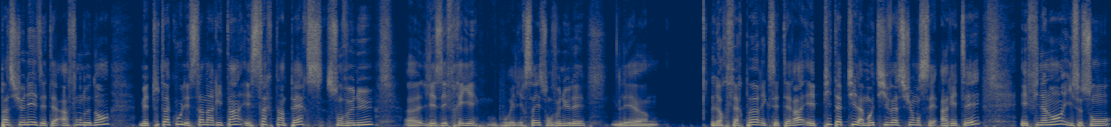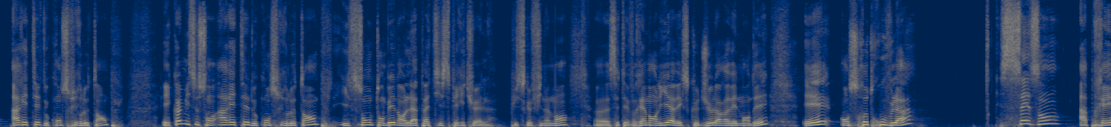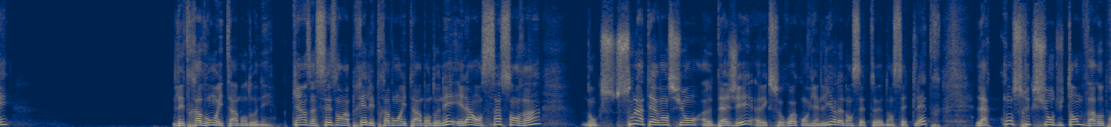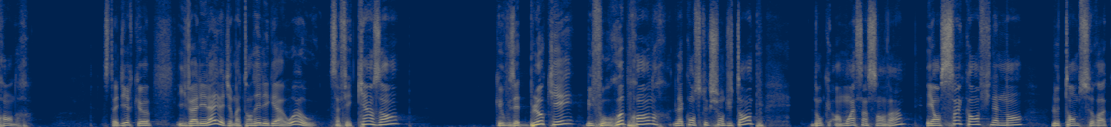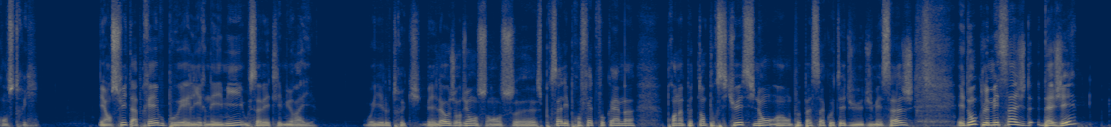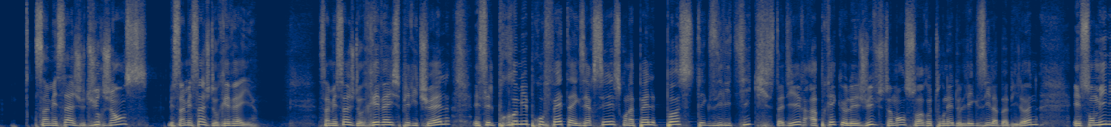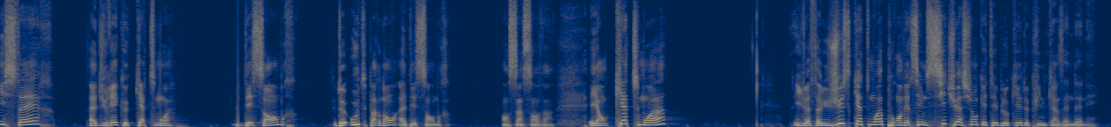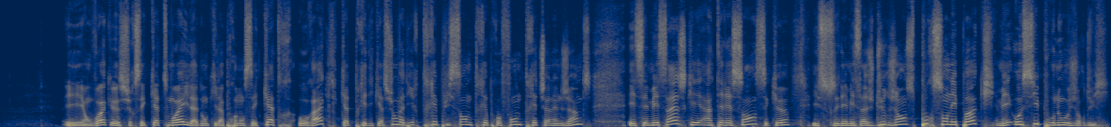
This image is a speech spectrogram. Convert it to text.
passionnés, ils étaient à fond dedans, mais tout à coup, les Samaritains et certains Perses sont venus euh, les effrayer. Vous pourrez lire ça, ils sont venus les, euh, leur faire peur, etc. Et petit à petit, la motivation s'est arrêtée, et finalement, ils se sont arrêtés de construire le temple. Et comme ils se sont arrêtés de construire le temple, ils sont tombés dans l'apathie spirituelle, puisque finalement, euh, c'était vraiment lié avec ce que Dieu leur avait demandé. Et on se retrouve là, 16 ans après les travaux ont été abandonnés. 15 à 16 ans après, les travaux ont été abandonnés. Et là, en 520, donc sous l'intervention euh, d'Agé, avec ce roi qu'on vient de lire là dans cette, dans cette lettre, la construction du temple va reprendre. C'est-à-dire qu'il va aller là, il va dire, mais attendez les gars, waouh, ça fait 15 ans que vous êtes bloqués, mais il faut reprendre la construction du temple, donc en moins 520, et en 5 ans finalement, le temple sera construit. Et ensuite, après, vous pouvez lire Néhémie, où ça va être les murailles. Vous voyez le truc. Mais là, aujourd'hui, c'est pour ça les prophètes, il faut quand même prendre un peu de temps pour situer, sinon on peut passer à côté du, message. Et donc, le message d'Agé, c'est un message d'urgence, mais c'est un message de réveil. C'est un message de réveil spirituel, et c'est le premier prophète à exercer ce qu'on appelle post-exilitique, c'est-à-dire après que les Juifs, justement, soient retournés de l'exil à Babylone. Et son ministère a duré que quatre mois, décembre, de août pardon, à décembre en 520. Et en quatre mois, il lui a fallu juste quatre mois pour renverser une situation qui était bloquée depuis une quinzaine d'années. Et on voit que sur ces quatre mois, il a donc il a prononcé quatre oracles, quatre prédications, on va dire, très puissantes, très profondes, très challengeantes. Et ces messages, ce qui est intéressant, c'est que sont des messages d'urgence pour son époque, mais aussi pour nous aujourd'hui.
